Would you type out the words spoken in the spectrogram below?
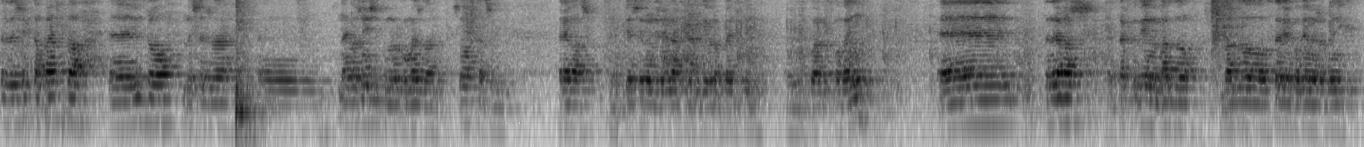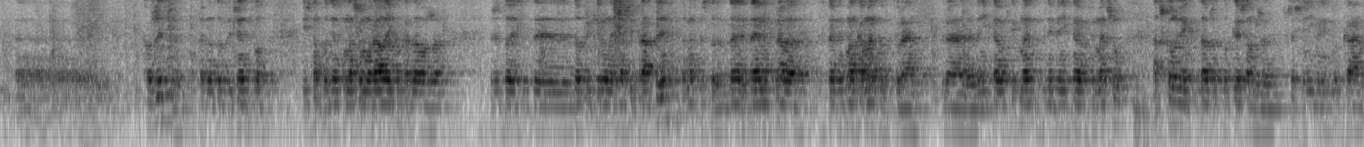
Serdecznie witam Państwa. E, Jutro myślę, że e, najważniejszy w tym roku mecz dla Śląska, czyli rewanż w pierwszej rundzie eliminacji do Ligi Europejskiej z zespołem ze Słowenii. E, Ten rewanż traktujemy bardzo, bardzo serio, bo wiemy, że wynik korzystny. Na pewno to zwycięstwo gdzieś tam podniosło nasze morale i pokazało, że że to jest y, dobry kierunek naszej pracy, natomiast też sobie zdaje- zdajemy sprawę z pewnych mankamentów, które, które wyniknęły, w tych me, wyniknęły w tym meczu, aczkolwiek cały czas podkreślam, że wcześniej nigdy nie spotkałem,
